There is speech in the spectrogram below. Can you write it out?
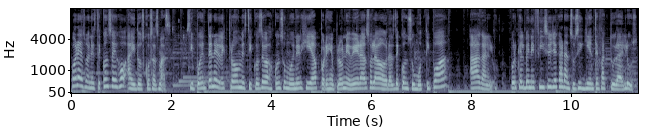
Por eso en este consejo hay dos cosas más. Si pueden tener electrodomésticos de bajo consumo de energía, por ejemplo neveras o lavadoras de consumo tipo A, háganlo, porque el beneficio llegará en su siguiente factura de luz.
